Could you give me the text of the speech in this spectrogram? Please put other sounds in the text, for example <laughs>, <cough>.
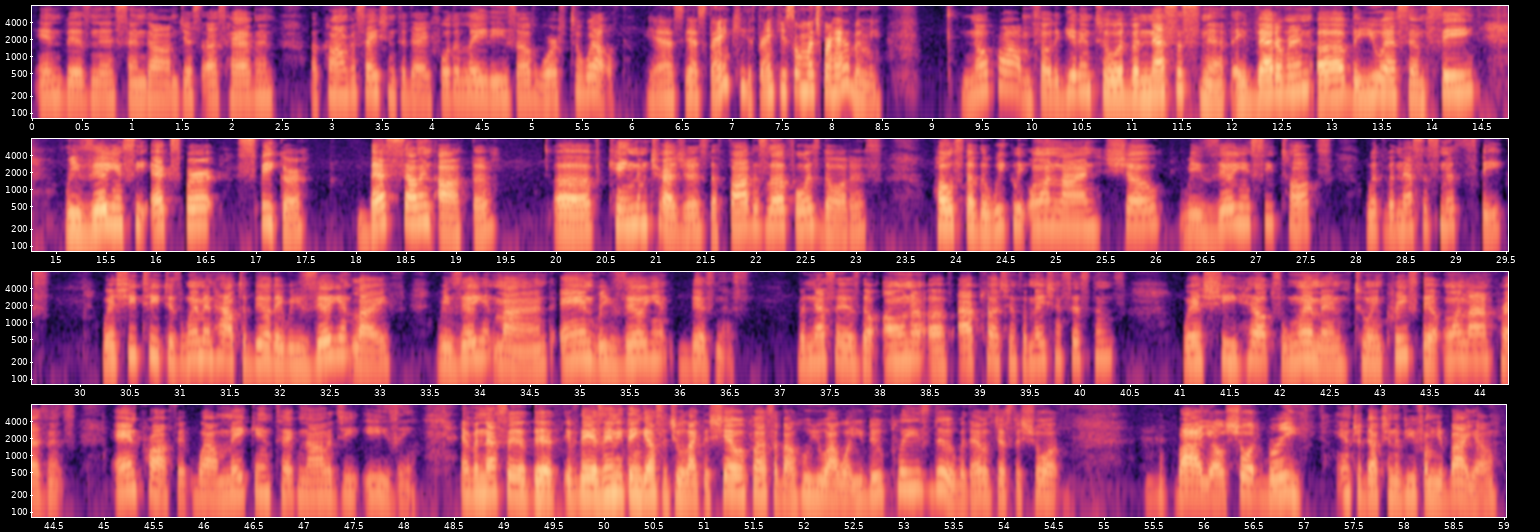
in business, and um, just us having a conversation today for the ladies of Worth to Wealth. Yes, yes. Thank you. Thank you so much for having me. No problem. So, to get into it, Vanessa Smith, a veteran of the USMC, resiliency expert, speaker, best selling author of Kingdom Treasures The Father's Love for His Daughters, host of the weekly online show Resiliency Talks with Vanessa Smith Speaks, where she teaches women how to build a resilient life, resilient mind, and resilient business. Vanessa is the owner of iPlush Information Systems, where she helps women to increase their online presence and profit while making technology easy. And Vanessa, if, there, if there's anything else that you would like to share with us about who you are, what you do, please do. But that was just a short bio, short, brief introduction of you from your bio.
